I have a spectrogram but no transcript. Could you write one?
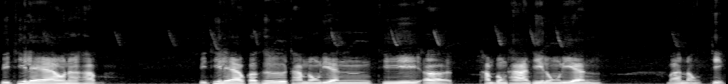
ปีที่แล้วนะครับ ปีที่แล้วก็คือทำโรงเรียนที่เอ่อทำโรงทานที่โรงเรียนบ้านหนองจิก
